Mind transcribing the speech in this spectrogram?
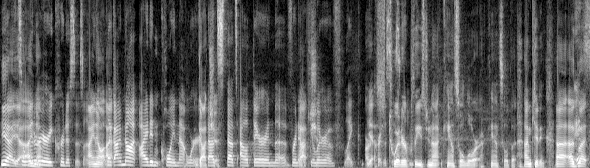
Yeah, it's yeah, a I know. literary criticism. I know, Like I, am not. I didn't coin that word. Gotcha. That's that's out there in the vernacular of like art Yes, criticism. Twitter, please do not cancel Laura. Cancel the. I'm kidding. Uh, uh, but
